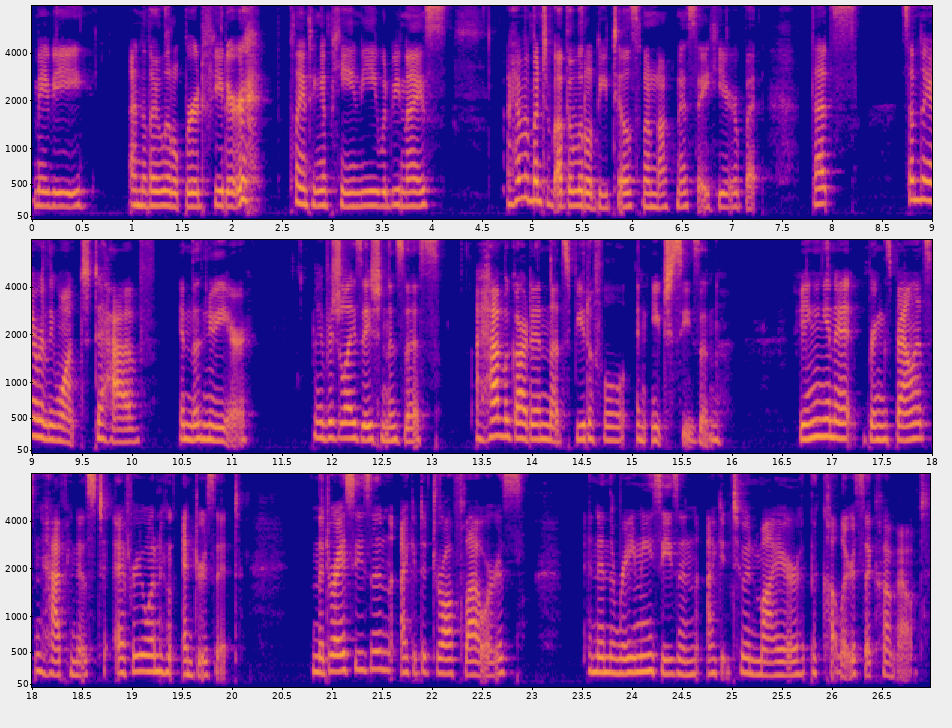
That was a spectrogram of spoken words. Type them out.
maybe another little bird feeder. Planting a peony would be nice. I have a bunch of other little details that I'm not going to say here, but that's something I really want to have in the new year. My visualization is this I have a garden that's beautiful in each season. Being in it brings balance and happiness to everyone who enters it. In the dry season, I get to draw flowers, and in the rainy season, I get to admire the colors that come out.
